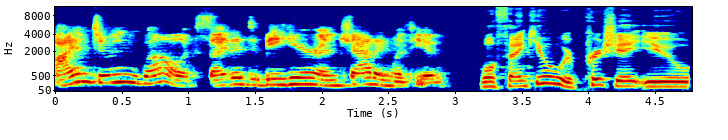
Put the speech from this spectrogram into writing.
I am doing well. Excited to be here and chatting with you. Well, thank you. We appreciate you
